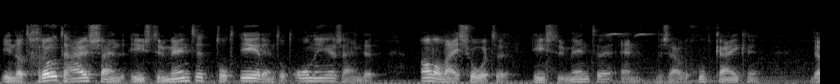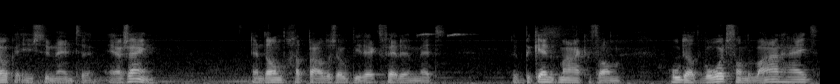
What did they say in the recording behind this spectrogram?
In dat grote huis zijn er instrumenten, tot eer en tot oneer zijn er allerlei soorten instrumenten en we zouden goed kijken welke instrumenten er zijn. En dan gaat Paulus ook direct verder met het bekendmaken van hoe dat woord van de waarheid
